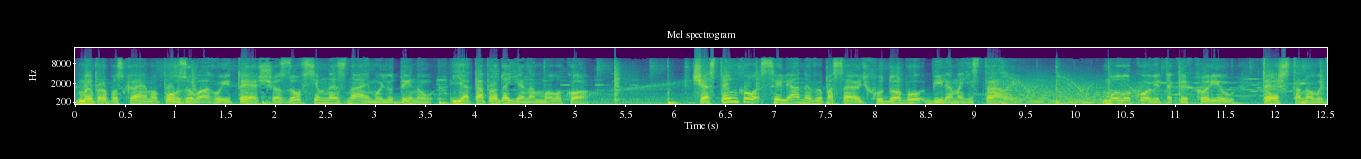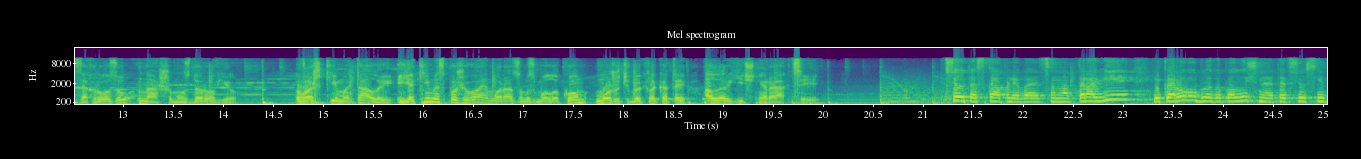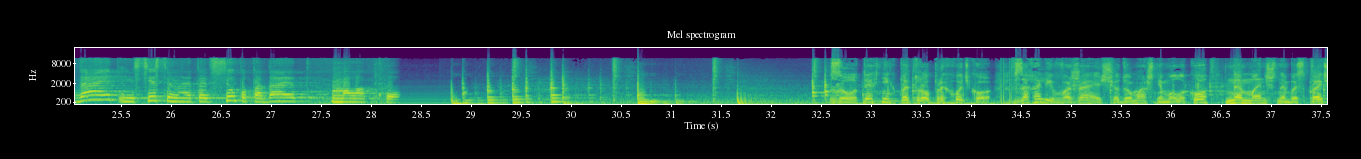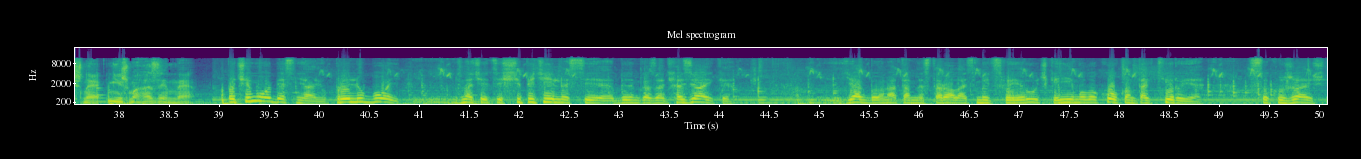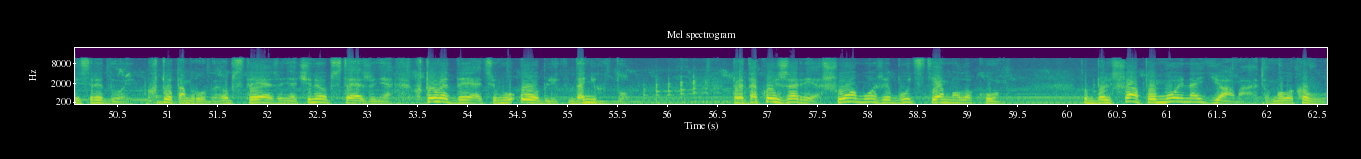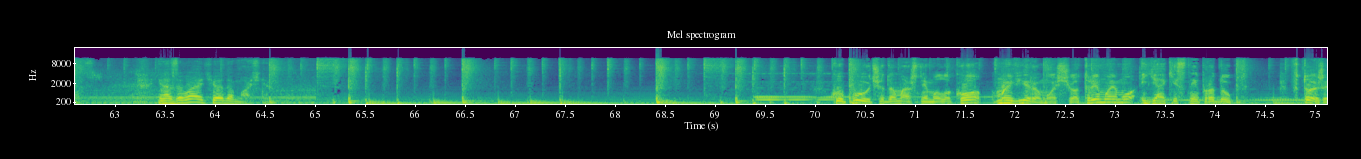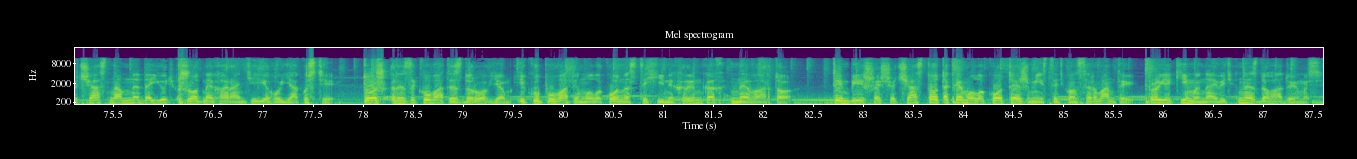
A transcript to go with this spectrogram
Ми пропускаємо повз увагу і те, що зовсім не знаємо людину, яка продає нам молоко. Частенько селяни випасають худобу біля магістралей. Молоко від таких корів теж становить загрозу нашому здоров'ю. Важкі метали, які ми споживаємо разом з молоком, можуть викликати алергічні реакції. Все это скапливается на траве, и корова благополучно это все съедает, и, естественно, это все попадает в молоко. Зоотехнік Петро Приходько взагалі вважає, що домашнє молоко не менш небезпечне, ніж магазинне. Почему объясняю? При любой, значить, щепетільності, будемо казати, хазяйки, як би вона там не старалась мити свої ручки, її молоко контактує з окружаючою середою. Хто там робить? Обстеження чи не обстеження? Хто веде цьому облік? Да ніхто. При такій жарі, що може бути з тим молоком? Тут большая помойна яма, це молоковоз. і називають його домашнім. Купуючи домашнє молоко, ми віримо, що отримуємо якісний продукт. В той же час нам не дають жодних гарантій його якості. Тож ризикувати здоров'ям і купувати молоко на стихійних ринках не варто. Тим більше, що часто таке молоко теж містить консерванти, про які ми навіть не здогадуємось.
